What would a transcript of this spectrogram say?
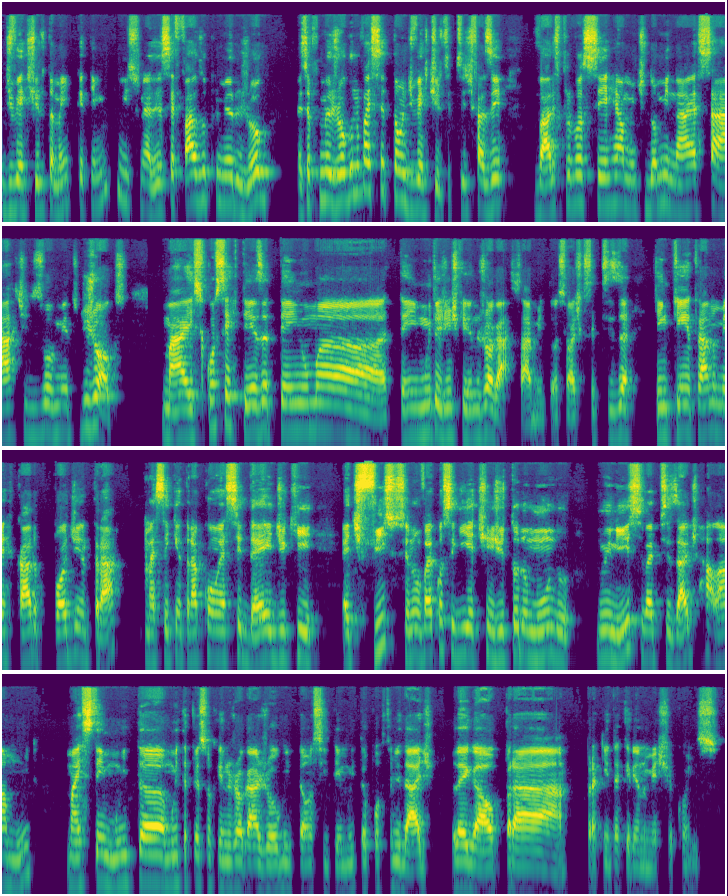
divertido também, porque tem muito isso, né? Às vezes você faz o primeiro jogo, mas seu primeiro jogo não vai ser tão divertido, você precisa fazer vários para você realmente dominar essa arte de desenvolvimento de jogos. Mas com certeza tem uma tem muita gente querendo jogar, sabe? Então assim, eu acho que você precisa, quem quer entrar no mercado pode entrar, mas tem que entrar com essa ideia de que é difícil, você não vai conseguir atingir todo mundo no início, vai precisar de ralar muito, mas tem muita, muita pessoa querendo jogar jogo, então assim, tem muita oportunidade legal para quem está querendo mexer com isso.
